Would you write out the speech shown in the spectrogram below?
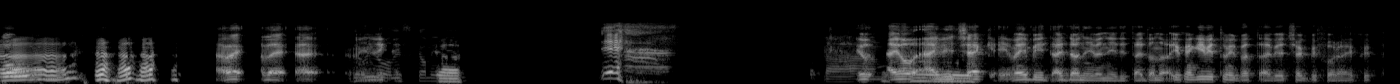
Uh, I, I, I, I The reroll is coming Yeah. in. Yeah! you- Um, I, I will check. Maybe I don't even need it. I don't know. You can give it to me, but I will check before I equip.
